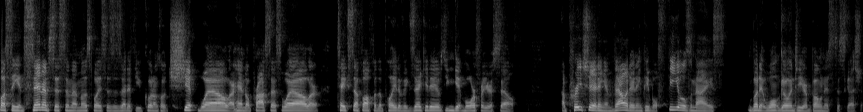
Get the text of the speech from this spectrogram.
Plus, the incentive system at most places is that if you quote unquote ship well or handle process well or take stuff off of the plate of executives, you can get more for yourself. Appreciating and validating people feels nice, but it won't go into your bonus discussion.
